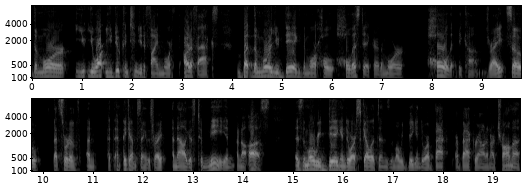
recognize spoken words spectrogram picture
the more you, you are, you do continue to find more artifacts, but the more you dig, the more whole, holistic or the more whole it becomes. Right. So that's sort of an, I think I'm saying this right, analogous to me and not us is the more we dig into our skeletons, the more we dig into our back, our background and our trauma,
